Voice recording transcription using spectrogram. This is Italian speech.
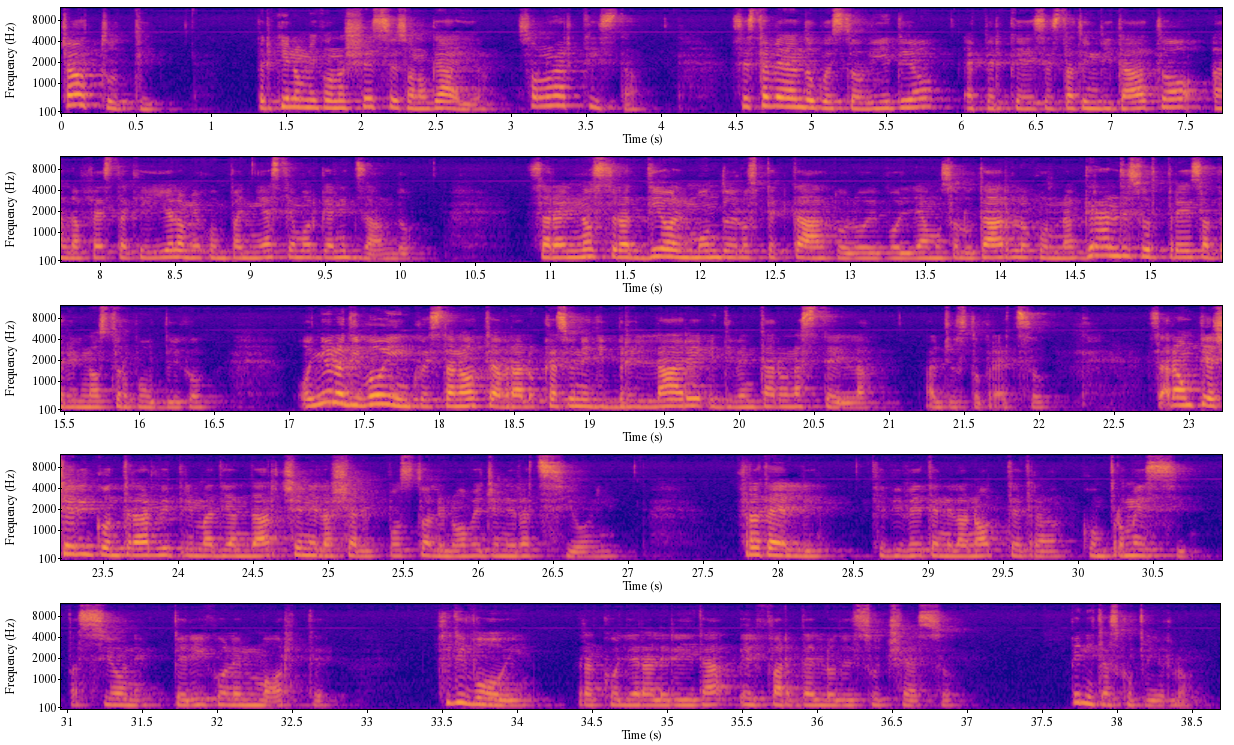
Ciao a tutti! Per chi non mi conoscesse sono Gaia, sono un artista. Se stai vedendo questo video è perché sei stato invitato alla festa che io e la mia compagnia stiamo organizzando. Sarà il nostro addio al mondo dello spettacolo e vogliamo salutarlo con una grande sorpresa per il nostro pubblico. Ognuno di voi in questa notte avrà l'occasione di brillare e diventare una stella, al giusto prezzo. Sarà un piacere incontrarvi prima di andarcene e lasciare il posto alle nuove generazioni. Fratelli, che vivete nella notte tra compromessi, passione, pericolo e morte. Chi di voi raccoglierà l'eredità e il fardello del successo? Venite a scoprirlo.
